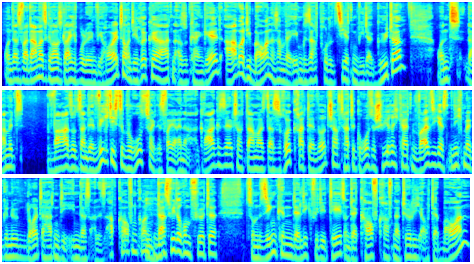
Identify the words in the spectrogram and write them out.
Und das war damals genau das gleiche Problem wie heute. Und die Rückkehrer hatten also kein Geld, aber die Bauern, das haben wir eben gesagt, produzierten wieder Güter. Und damit war sozusagen der wichtigste Berufszweig, das war ja eine Agrargesellschaft damals, das Rückgrat der Wirtschaft hatte große Schwierigkeiten, weil sie jetzt nicht mehr genügend Leute hatten, die ihnen das alles abkaufen konnten. Mhm. Das wiederum führte zum Sinken der Liquidität und der Kaufkraft natürlich auch der Bauern.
